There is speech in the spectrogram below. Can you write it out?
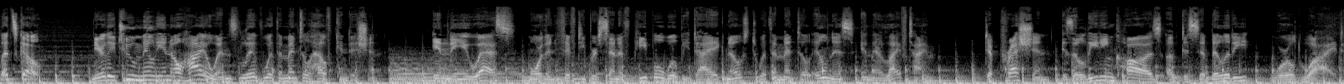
Let's go. Nearly 2 million Ohioans live with a mental health condition. In the U.S., more than 50% of people will be diagnosed with a mental illness in their lifetime. Depression is a leading cause of disability worldwide.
